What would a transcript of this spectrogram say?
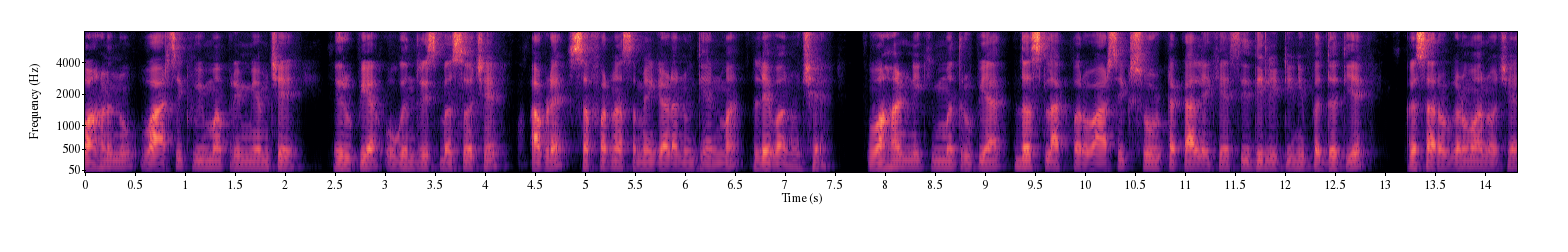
વાહનનું વાર્ષિક વીમા પ્રીમિયમ છે એ રૂપિયા ઓગણત્રીસ બસો છે. આપણે સફરના સમયગાળાનું ધ્યાનમાં લેવાનું છે. વાહનની કિંમત રૂપિયા દસ લાખ પર વાર્ષિક સોળ ટકા લેખે સીધી લીટીની પદ્ધતિએ ઘસારો ગણવાનો છે,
